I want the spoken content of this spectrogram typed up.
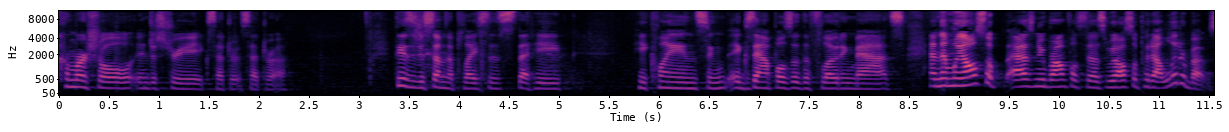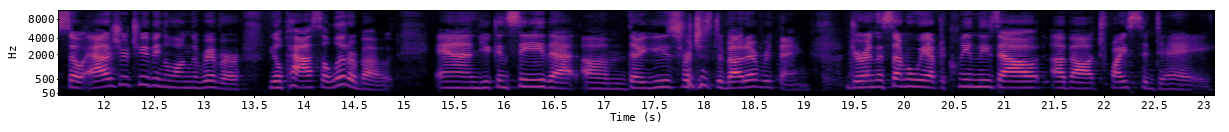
commercial, industry, et cetera, et cetera. These are just some of the places that he, he cleans, examples of the floating mats. And then we also, as New Braunfels does, we also put out litter boats. So as you're tubing along the river, you'll pass a litter boat. And you can see that um, they're used for just about everything. During the summer, we have to clean these out about twice a day.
